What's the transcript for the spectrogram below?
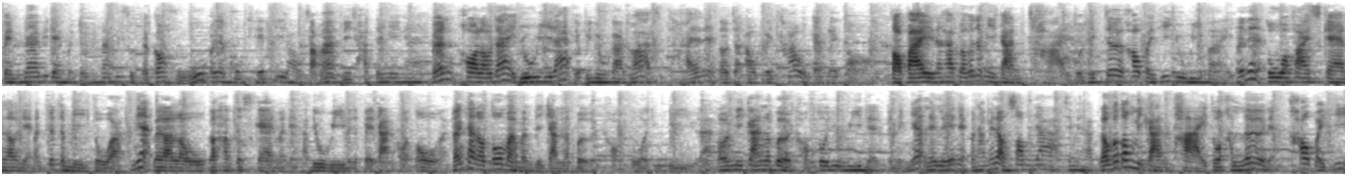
เป็นหน้าพี่แดงเหมือนเดิมที่มากที่สุด แล้วก็หูก็ยังคงเทสที่เราสามารถรีทัชได้ง่ายๆเพราะฉะนั้นพอเราได้ UV แล้วเดี๋ยวไปดูกันว่าสุดท้ายเนี่ยเราจะเอาไปเข้าแกมอะไรต่อต่อไปนะครับเราก็จะมีการถ่ายตัว texture เข้าไปที่ UV ใหม่แล้วเนี่ยตัวไฟล์สแกนเราเนี่ยมันก็จะมีตัวเนี่ยเวลาเราเราทำตัวสแกนมาเนี่ยครับ UV มันจะเป็นการออโต้มาเพราะฉะนั้นการออโต้มามันมีการระเบิดของตัว UV อยู่แล้วพอมันมีการระเบิดของตัว UV เนี่ยเป็นอย่างเงี้ยเละๆเนี่ยมันทำให้เราซ่อมยากใช่ไหมครับเราก็ต้องมีการถ่ายตัว color เนี่ยเข้าไปที่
